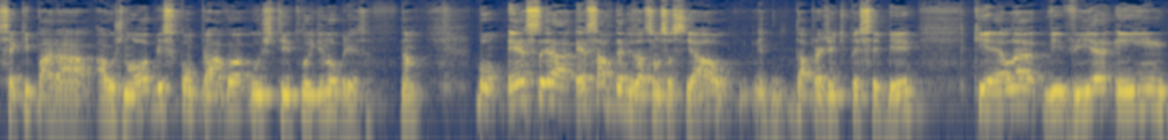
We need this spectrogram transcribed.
se equiparar aos nobres, comprava os títulos de nobreza. Né? Bom, essa, essa organização social, dá para a gente perceber que ela vivia em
